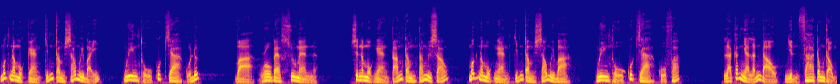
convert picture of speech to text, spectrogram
mất năm 1967, nguyên thủ quốc gia của Đức, và Robert Schuman, sinh năm 1886, mất năm 1963, nguyên thủ quốc gia của Pháp, là các nhà lãnh đạo nhìn xa trông rộng,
